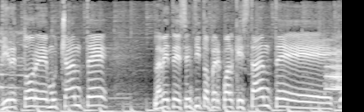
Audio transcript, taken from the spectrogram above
direttore Mucciante, l'avete sentito per qualche istante, co-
